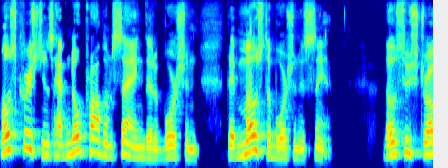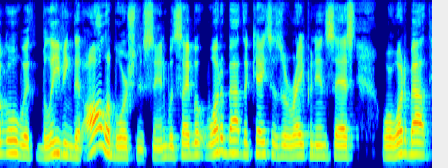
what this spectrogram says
Most Christians have no problem saying that abortion, that most abortion is sin. Those who struggle with believing that all abortion is sin would say, but what about the cases of rape and incest? Or what about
